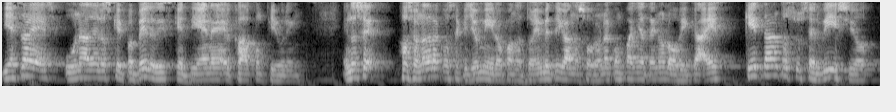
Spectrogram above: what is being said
Y esa es una de las capabilities que tiene el cloud computing. Entonces, José, una de las cosas que yo miro cuando estoy investigando sobre una compañía tecnológica es qué tanto su servicio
